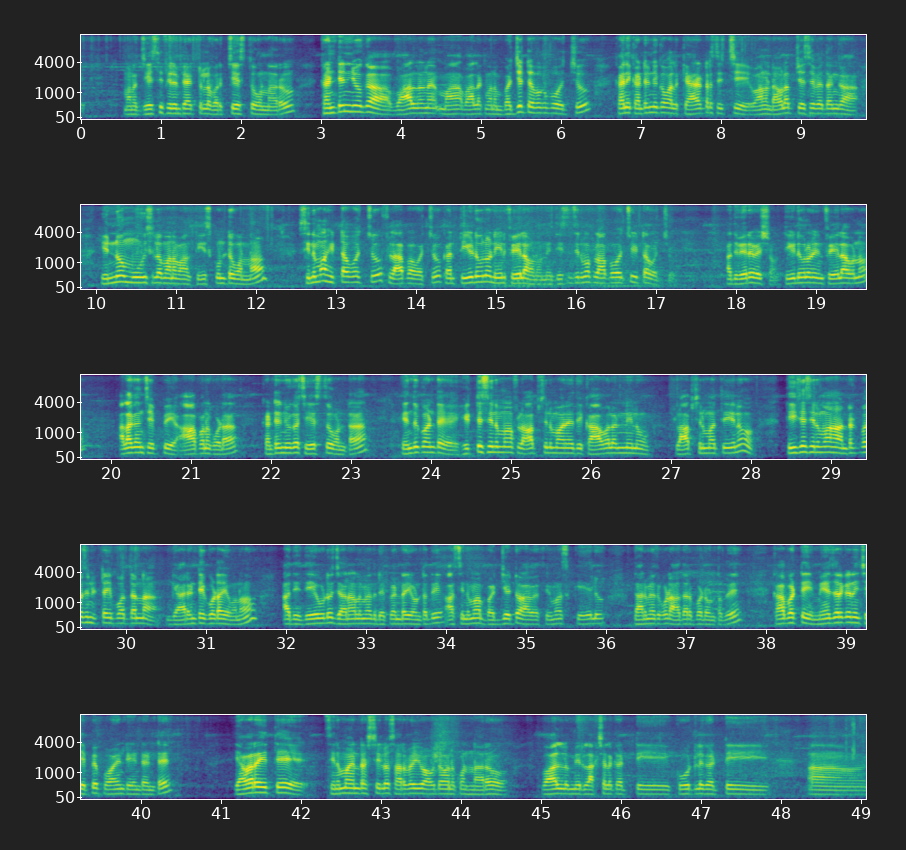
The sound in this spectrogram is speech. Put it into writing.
మన జేసీ ఫిలిం ఫ్యాక్టరీలో వర్క్ చేస్తూ ఉన్నారు. కంటిన్యూగా వాళ్ళని మా వాళ్ళకి మనం బడ్జెట్ ఇవ్వకపోవచ్చు కానీ కంటిన్యూగా వాళ్ళ క్యారెక్టర్స్ ఇచ్చి వాళ్ళని డెవలప్ చేసే విధంగా ఎన్నో మూవీస్లో మనం వాళ్ళు తీసుకుంటూ ఉన్నాం. సినిమా హిట్ అవ్వచ్చు ఫ్లాప్ అవ్వచ్చు కానీ తీయడంలో నేను ఫెయిల్ అవ్వను. నేను తీసిన సినిమా ఫ్లాప్ అవ్వచ్చు హిట్ అవ్వచ్చు. అది వేరే విషయం. తీయడంలో నేను ఫెయిల్ అవ్వను. అలాగని చెప్పి ఆపన కూడా. కంటిన్యూగా చేస్తూ ఉంటా. ఎందుకంటే హిట్ సినిమా ఫ్లాప్ సినిమా అనేది కావాలని నేను ఫ్లాప్ సినిమా తీయను. తీసే సినిమా హండ్రెడ్ పర్సెంట్ హిట్ అయిపోద్దన్న గ్యారంటీ కూడా ఇవ్వను. అది దేవుడు జనాల మీద డిపెండ్ అయి ఉంటుంది. ఆ సినిమా బడ్జెట్ ఆ సినిమా స్కేలు దాని మీద కూడా ఆధారపడి ఉంటుంది. కాబట్టి మేజర్గా నేను చెప్పే పాయింట్ ఏంటంటే ఎవరైతే సినిమా ఇండస్ట్రీలో సర్వైవ్ అవుదాం అనుకుంటున్నారో వాళ్ళు మీరు లక్షలు కట్టి కోట్లు కట్టి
